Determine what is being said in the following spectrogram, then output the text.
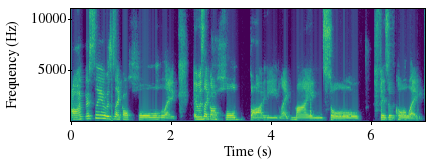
honestly, it was like a whole like it was like a whole body, like mind, soul, physical, like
